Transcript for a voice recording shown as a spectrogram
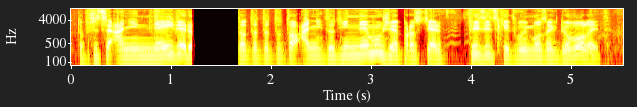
To přece ani nejde do... To, to, to, to, to ani to ti nemůže prostě fyzicky tvůj mozek dovolit.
